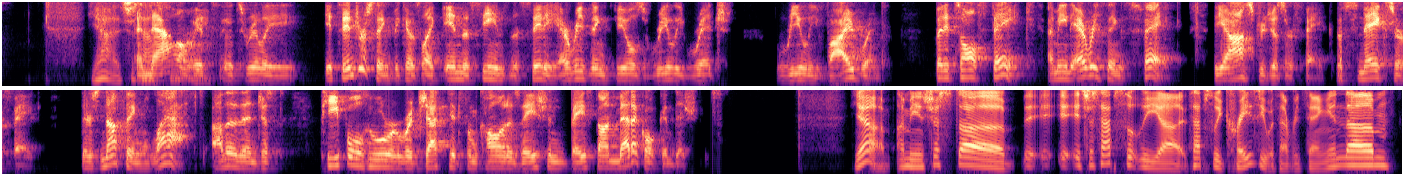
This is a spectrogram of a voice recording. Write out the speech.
Yeah, it's just And absolutely. now it's it's really it's interesting because like in the scenes in the city, everything feels really rich, really vibrant but it's all fake. I mean, everything's fake. The ostriches are fake. The snakes are fake. There's nothing left other than just people who were rejected from colonization based on medical conditions. Yeah, I mean, it's just uh, it, it's just absolutely uh, it's absolutely crazy with everything, and um,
